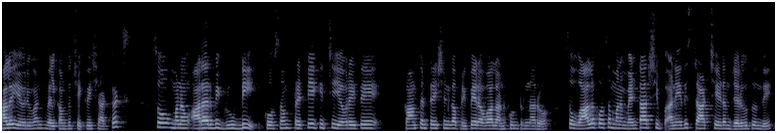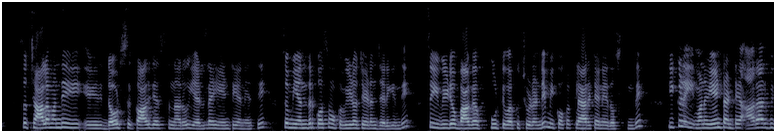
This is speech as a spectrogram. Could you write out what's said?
Hello everyone welcome to Chakri shortcuts so మనం ఆర్ఆర్బి గ్రూప్ డి కోసం ప్రత్యేకించి ఎవరైతే కాన్సన్ట్రేషన్గా ప్రిపేర్ అవ్వాలనుకుంటున్నారో సో వాళ్ళ కోసం మనం మెంటార్షిప్ అనేది స్టార్ట్ చేయడం జరుగుతుంది. సో చాలామంది డౌట్స్ కాల్ చేస్తున్నారు ఎట్లా ఏంటి? అనేసి. సో మీ అందరి కోసం ఒక వీడియో చేయడం జరిగింది. సో ఈ వీడియో బాగా పూర్తి వరకు చూడండి మీకు ఒక క్లారిటీ అనేది వస్తుంది. ఇక్కడ మనం ఏంటంటే RRB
